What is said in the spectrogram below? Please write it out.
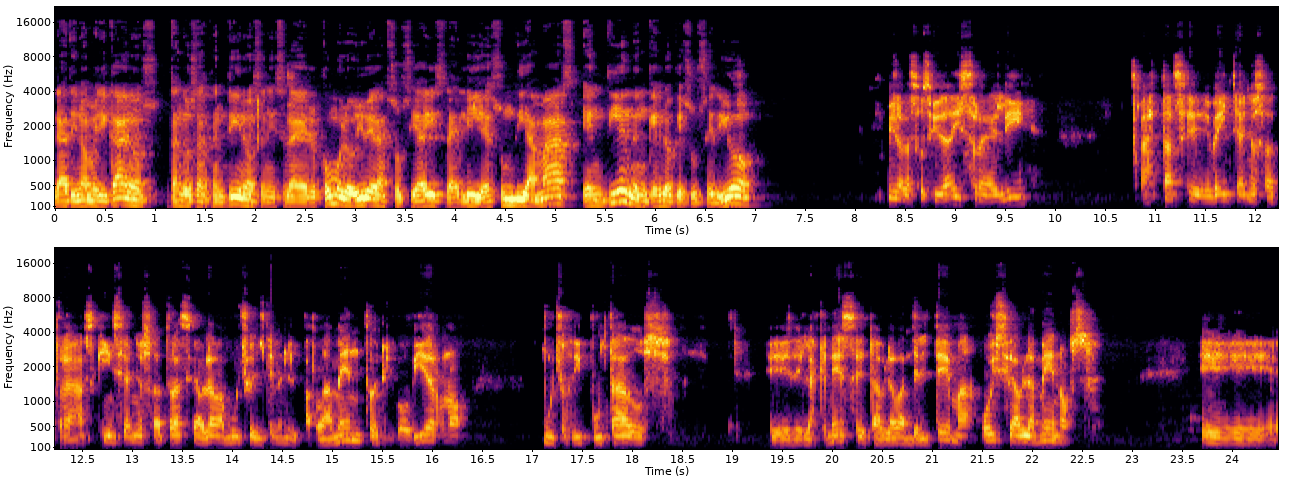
latinoamericanos, tantos argentinos en Israel, cómo lo vive la sociedad israelí? ¿Es un día más? ¿Entienden qué es lo que sucedió? Mira, la sociedad israelí, hasta hace 20 años atrás, 15 años atrás, se hablaba mucho del tema en el Parlamento, en el gobierno. Muchos diputados eh, de la Knesset hablaban del tema. Hoy se habla menos. Eh,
